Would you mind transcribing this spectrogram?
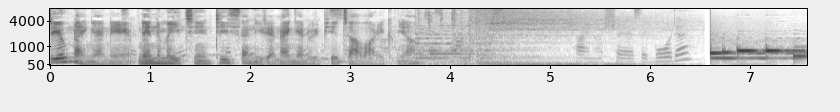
တရုတ်နိုင်ငံနဲ့နယ်နိမိတ်ချင်းထိစပ်နေတဲ့နိုင်ငံတွေဖြစ်ကြပါတယ်ခင်ဗျာ။ China shares a border.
